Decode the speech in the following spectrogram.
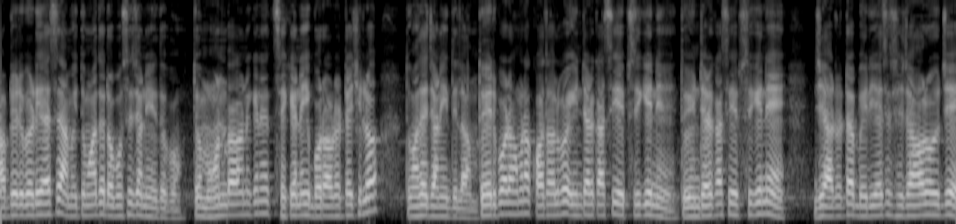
আপডেট বেরিয়ে আসে, আমি তোমাদের অবশ্যই জানিয়ে দেবো। তো মোহনবাগানকে সেকেন্ড এই বড় আপডেটটা ছিল, তোমাদের জানিয়ে দিলাম। তো এরপর আমরা কথা বলব ইন্টারকাশি এফসিকে নিয়ে। তো ইন্টার ইন্টারকাশি এফসিকে নিয়ে যে আপডেটটা বেরিয়ে আছে সেটা হলো যে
